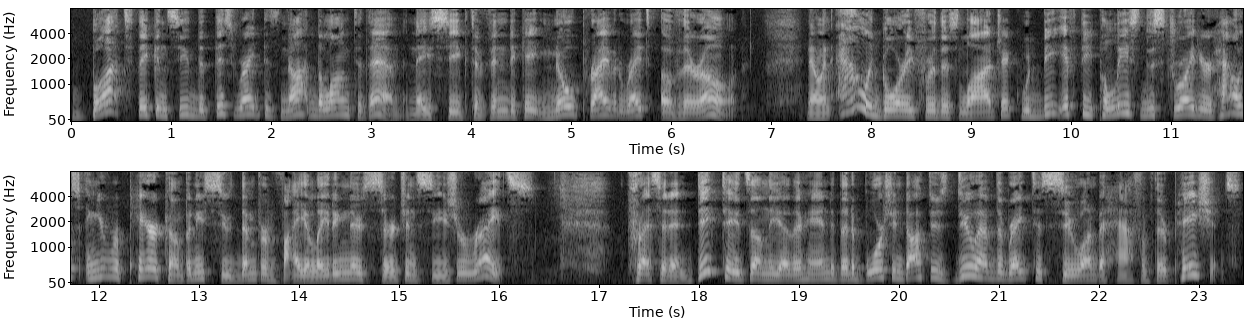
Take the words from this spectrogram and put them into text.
But they concede that this right does not belong to them and they seek to vindicate no private rights of their own. Now an allegory for this logic would be if the police destroyed your house and your repair company sued them for violating their search and seizure rights. Precedent dictates on the other hand that abortion doctors do have the right to sue on behalf of their patients,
